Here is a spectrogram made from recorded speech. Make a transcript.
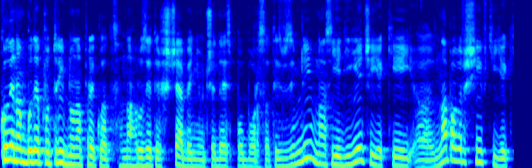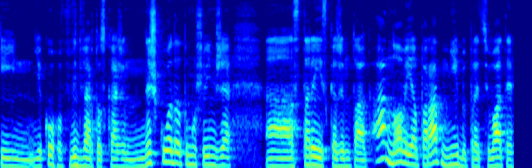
Коли нам буде потрібно, наприклад, нагрузити щебеню чи десь поборсатись в землі, в нас є дієчі, який е, на PowerShift, який, якого відверто скажемо, не шкода, тому що він вже е, старий, скажімо так, а новий апарат міг би працювати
